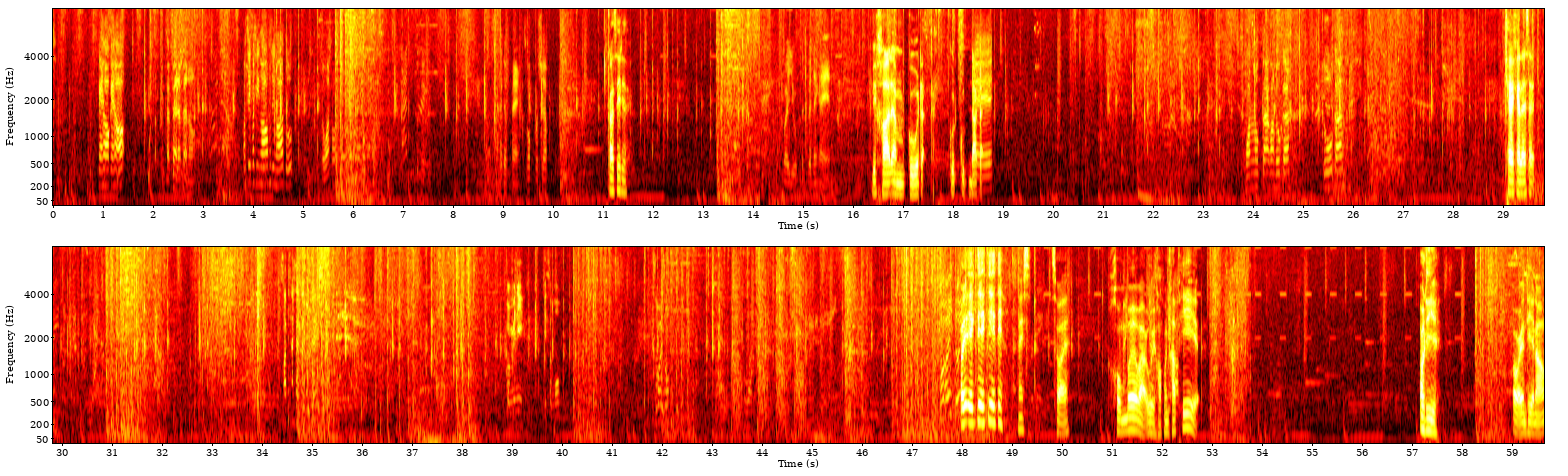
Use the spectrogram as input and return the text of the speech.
Cây ho, cây ho. Em phèn, em phèn ho. Phát sinh, phát sinh ho, phát sinh ho, tú. Đúng không? Ok, ok. Đẹp phèn, smoke push up. ก็สิเดีย Where you? เป็นไปได้ไงอะ because I'm good อะ good good duck อะเอ๊ะ One Luka, one Luka. Two Luka. แค่แค่ได้ใส่ เฮ้ยเฮ้ยเอ้ยเอ็กตีเอ็กตีเอ็กตี nice สวยคมเบอร์ว่ะอุ้ยขอบคุณครับพี่ เอาดี โอ้เอ็นทีน้อง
